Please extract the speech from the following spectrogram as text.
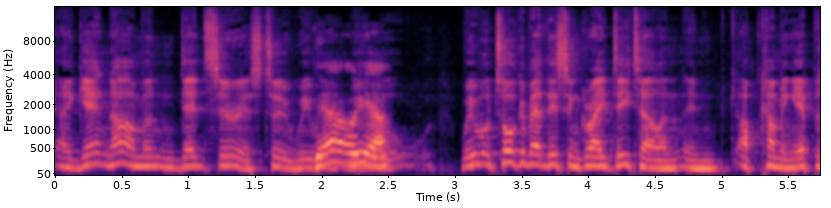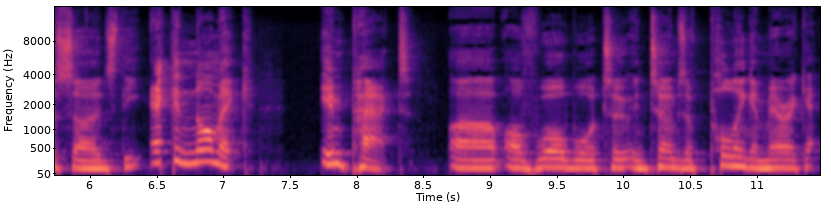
Again, no, I'm dead serious too. We will, Yeah, oh, we yeah. Will, we will talk about this in great detail in, in upcoming episodes. The economic impact uh, of World War II in terms of pulling America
